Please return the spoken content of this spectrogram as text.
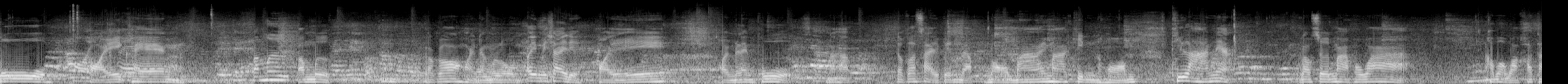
ปู หอยแครงปลาหมึกปลาหมึก แล้วก็หอยนางรมเอ้ยไม่ใช่ดิหอยหอยแมลงภู่นะครับ แล้วก็ใส่เป็นแบบหน่อไม้มากลิ่นหอมที่ร้านเนี่ย เราเซิร์ชมาเพราะว่า เขาบอกว่าเขาท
